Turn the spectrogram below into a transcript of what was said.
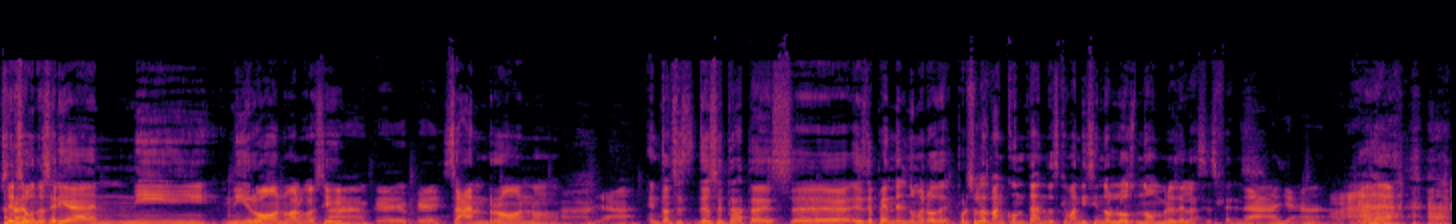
Sí, el segundo sería Ni, Niron o algo así. Ah, ok, ok. Sanron o... Ah, ya. Entonces, de eso se trata, es, eh, es depende del número de... Por eso las van contando, es que van diciendo los nombres de las esferas. Ah, ya. Ah,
